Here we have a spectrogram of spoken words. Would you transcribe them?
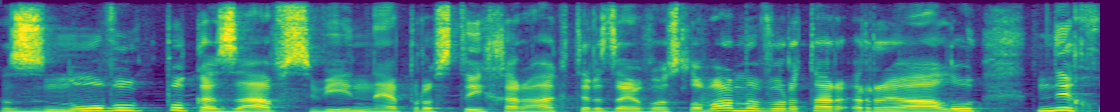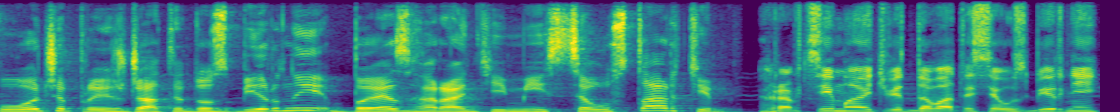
знову показав свій непростий характер. За його словами, воротар Реалу не хоче приїжджати до збірної без гарантій місця у старті. Гравці мають віддаватися у збірній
